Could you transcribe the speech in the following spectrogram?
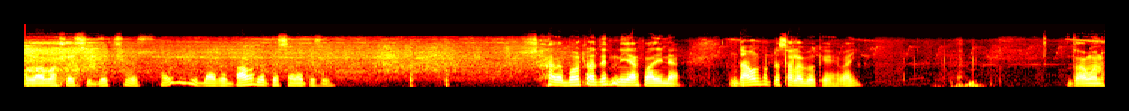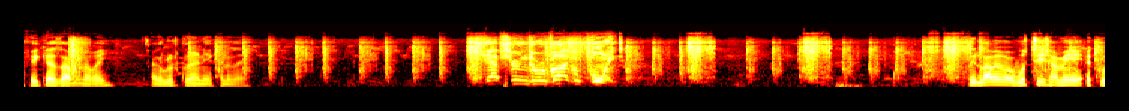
আল্লাহ বাসাইছি দেখছিস দাদা দাও করতে চালাইতেছে। সারা বটাদের নিয়ে আর পারি না। ডাবল একটা চালাবে কে ভাই? যাব না ফেকে যাব না ভাই। আগে লুট করে নি এখানে যাই Capturing the revival point. তুই লাভে বা বুঝছিস? আমি একটু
